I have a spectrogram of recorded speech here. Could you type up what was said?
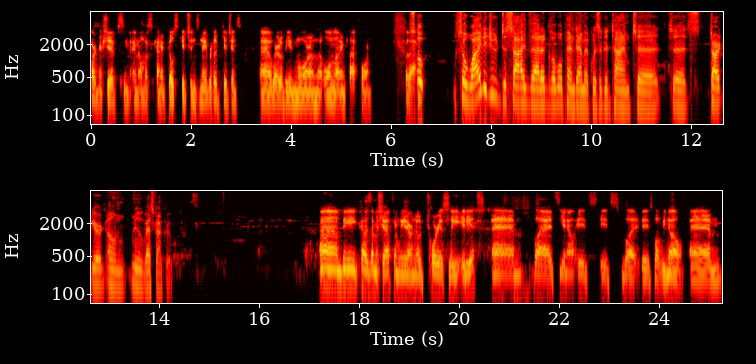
partnerships and, and almost kind of ghost kitchens neighborhood kitchens uh, where it'll be more on the online platform for that. So, so why did you decide that a global pandemic was a good time to to start your own new restaurant group? Um, because I'm a chef and we are notoriously idiots. Um, but you know, it's it's what it's what we know. Um,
